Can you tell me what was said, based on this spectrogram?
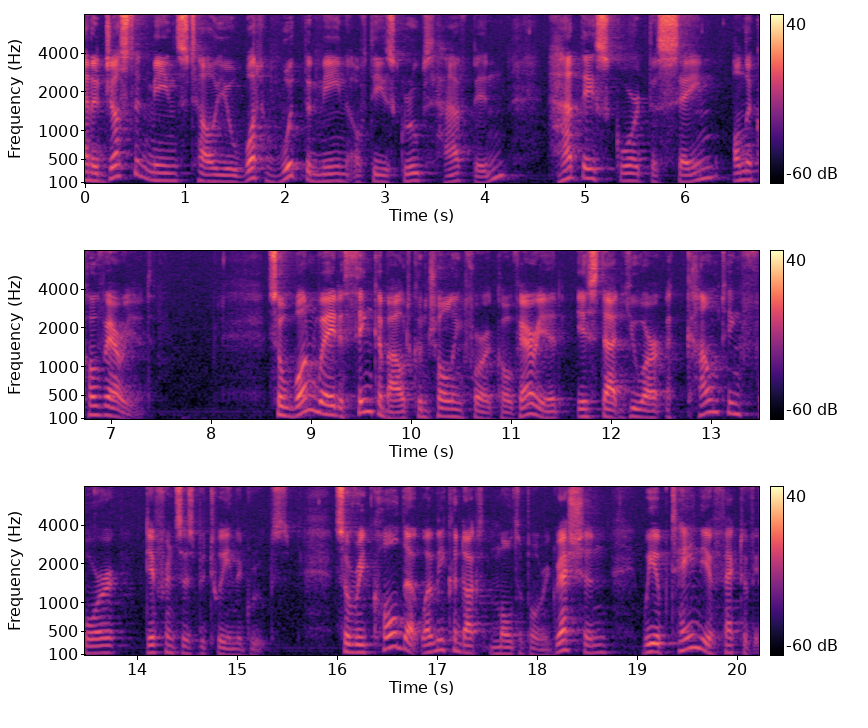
And adjusted means tell you what would the mean of these groups have been had they scored the same on the covariate. So one way to think about controlling for a covariate is that you are accounting for differences between the groups. So recall that when we conduct multiple regression, we obtain the effect of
